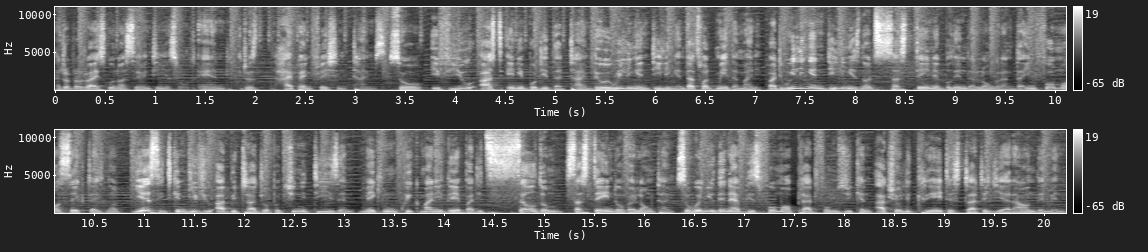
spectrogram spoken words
I dropped out of high school when I was 17 years old, and it was hyperinflation times. So if you asked anybody at that time, they were willing and dealing, and that's what made the money. But willing and dealing is not sustainable in the long run. The informal sector is not. Yes, it can give you arbitrage opportunities and making quick money there, but it's seldom sustained over a long time. So when you then have these formal platforms, you can actually create a strategy around them and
